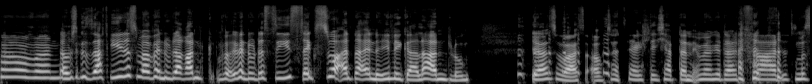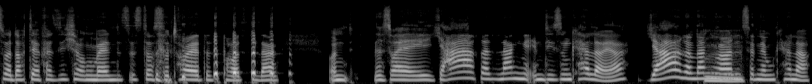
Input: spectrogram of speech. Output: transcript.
oh Mann. Da habe ich gesagt, jedes Mal, wenn du daran, wenn du das siehst, denkst du an eine illegale Handlung. Ja, so war es auch tatsächlich. Ich habe dann immer gedacht, ah, das müssen wir doch der Versicherung melden, das ist doch so teuer, das Porzellan. Und das war ja jahrelang in diesem Keller, ja. Jahrelang war Mhm. das in dem Keller.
